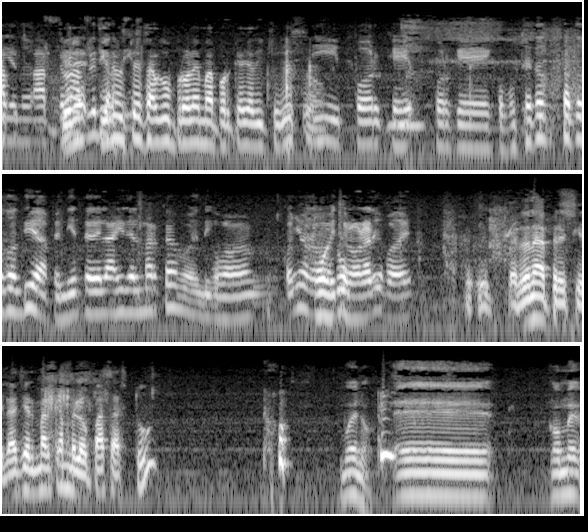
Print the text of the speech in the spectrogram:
leyendo- Barcelona, ¿Tiene, tiene usted algún problema porque haya dicho yo eso? Sí, porque, porque como usted está todo el día pendiente de la y del marca, pues digo, ah, coño, no he visto el horario, joder. Perdona, pero si el Ayer marca me lo pasas tú. Bueno, eh, con, me-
